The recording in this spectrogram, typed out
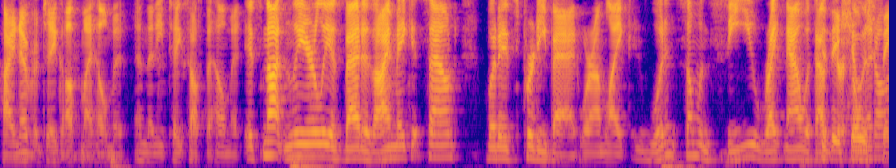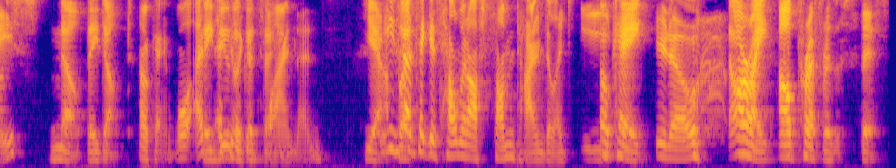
i never take off my helmet and then he takes off the helmet it's not nearly as bad as i make it sound but it's pretty bad where i'm like wouldn't someone see you right now without a helmet? Did they show his on? face? no they don't Okay, well I, They I do feel like it's thing. fine then. yeah He's but- got to take his helmet off sometime to like eat. okay you know. all right i'll preface this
